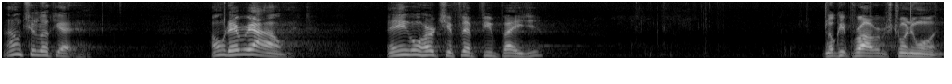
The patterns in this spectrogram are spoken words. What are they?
Why don't you look at it? I want every eye on it. It ain't gonna hurt you flip a few pages. Look at Proverbs 21.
